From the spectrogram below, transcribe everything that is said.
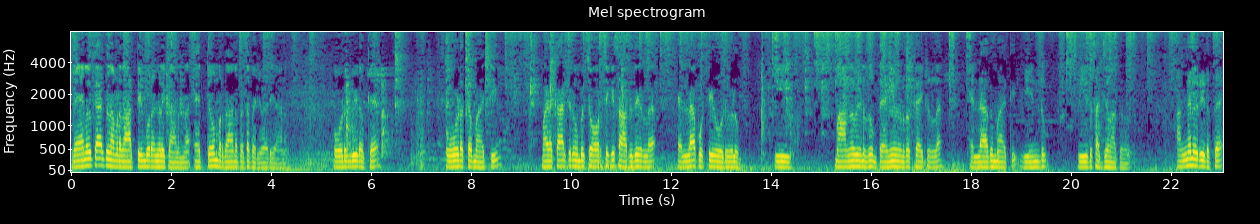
വേനൽക്കാലത്ത് നമ്മുടെ നാട്ടിൻപുറങ്ങളിൽ കാണുന്ന ഏറ്റവും പ്രധാനപ്പെട്ട പരിപാടിയാണ് ഓടും വീടൊക്കെ ഓടൊക്കെ മാറ്റി. മഴക്കാലത്തിന് മുമ്പ് ചോർച്ചയ്ക്ക് സാധ്യതയുള്ള എല്ലാ പൊട്ടിയ ഓടുകളും ഈ മാങ്ങ വീണതും തേങ്ങ വീണതും ഒക്കെ ആയിട്ടുള്ള എല്ലാതും മാറ്റി വീണ്ടും വീട് സജ്ജമാക്കുന്നത്. അങ്ങനെ ഒരിടത്തെ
